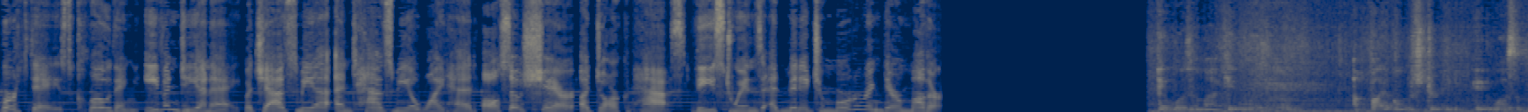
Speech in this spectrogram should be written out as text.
birthdays, clothing, even DNA. But Jasmiyah and Tasmiyah Whitehead also share a dark past. These twins admitted to murdering their mother. It wasn't like it was a, fight on the street, it was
